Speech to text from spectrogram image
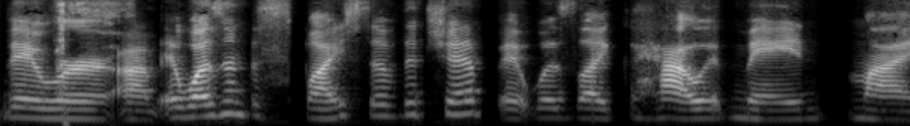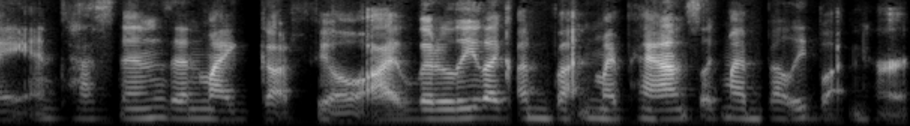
They were um it wasn't the spice of the chip, it was like how it made my intestines and my gut feel. I literally like unbuttoned my pants, like my belly button hurt.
